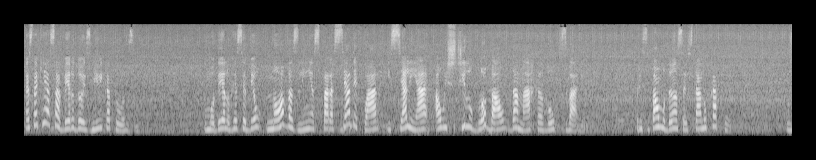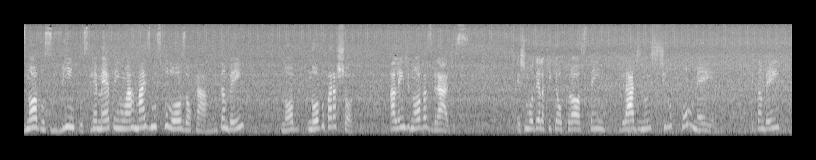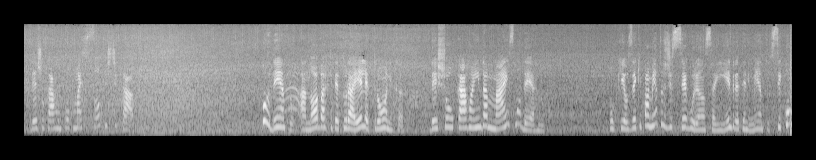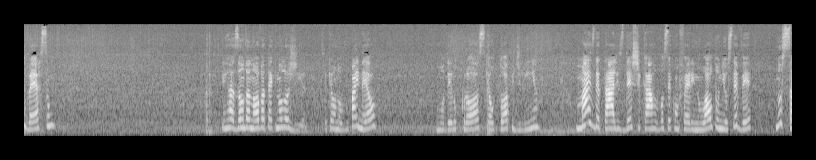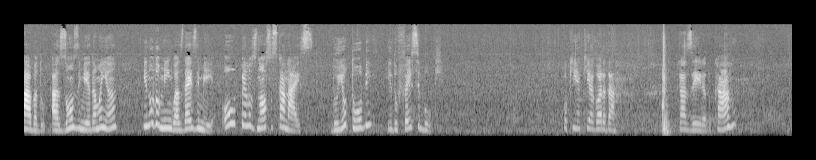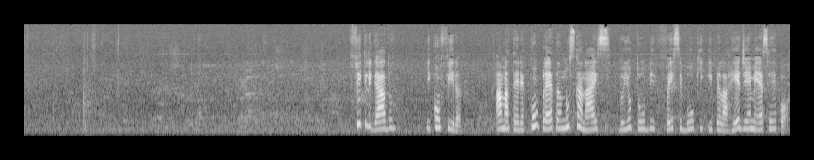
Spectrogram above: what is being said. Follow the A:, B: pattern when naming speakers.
A: Esta aqui é a Saveiro 2014. O modelo recebeu novas linhas para se adequar e se alinhar ao estilo global da marca Volkswagen. A principal mudança está no capô. Os novos vincos remetem um ar mais musculoso ao carro e também novo, novo para-choque, além de novas grades. Este modelo aqui que é o Cross tem grade no estilo colmeia, que também deixa o carro um pouco mais sofisticado. Por dentro, a nova arquitetura eletrônica deixou o carro ainda mais moderno, porque os equipamentos de segurança e entretenimento se conversam em razão da nova tecnologia. Esse aqui é o novo painel, o modelo Cross, que é o top de linha. Mais detalhes deste carro você confere no Auto News TV no sábado às 11h30 da manhã e no domingo às 10h30 ou pelos nossos canais do YouTube e do Facebook. Um pouquinho aqui agora da traseira do carro. Fique ligado e confira a matéria completa nos canais do YouTube, Facebook e pela rede MS Record.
